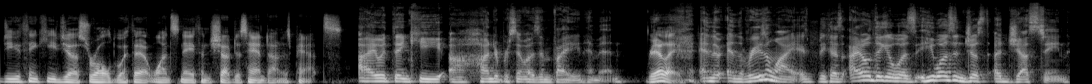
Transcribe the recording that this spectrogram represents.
do you think he just rolled with it once Nathan shoved his hand down his pants? I would think he hundred percent was inviting him in. Really? And the and the reason why is because I don't think it was he wasn't just adjusting,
